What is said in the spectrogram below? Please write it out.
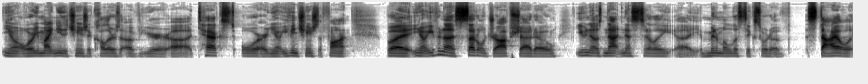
you know, or you might need to change the colors of your uh, text or, you know, even change the font. But, you know, even a subtle drop shadow, even though it's not necessarily a minimalistic sort of style,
